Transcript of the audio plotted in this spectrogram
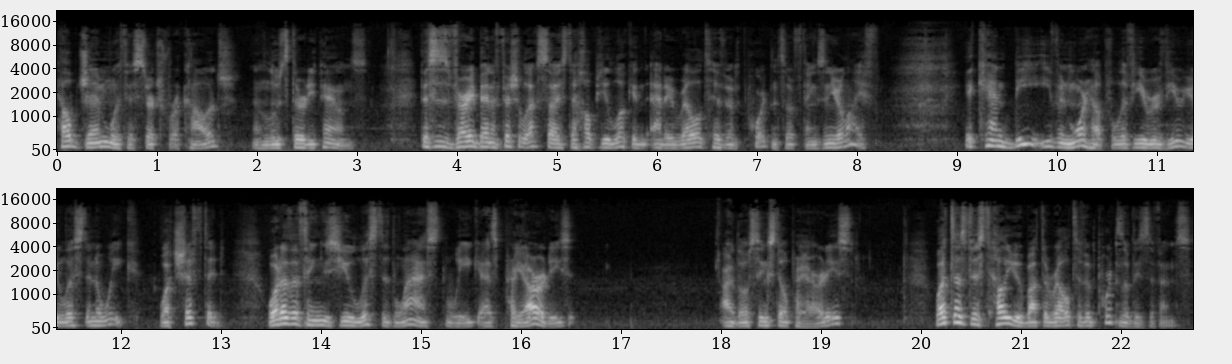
Help Jim with his search for a college and lose 30 pounds. This is very beneficial exercise to help you look at a relative importance of things in your life. It can be even more helpful if you review your list in a week. What shifted? What are the things you listed last week as priorities are those things still priorities? What does this tell you about the relative importance of these events?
